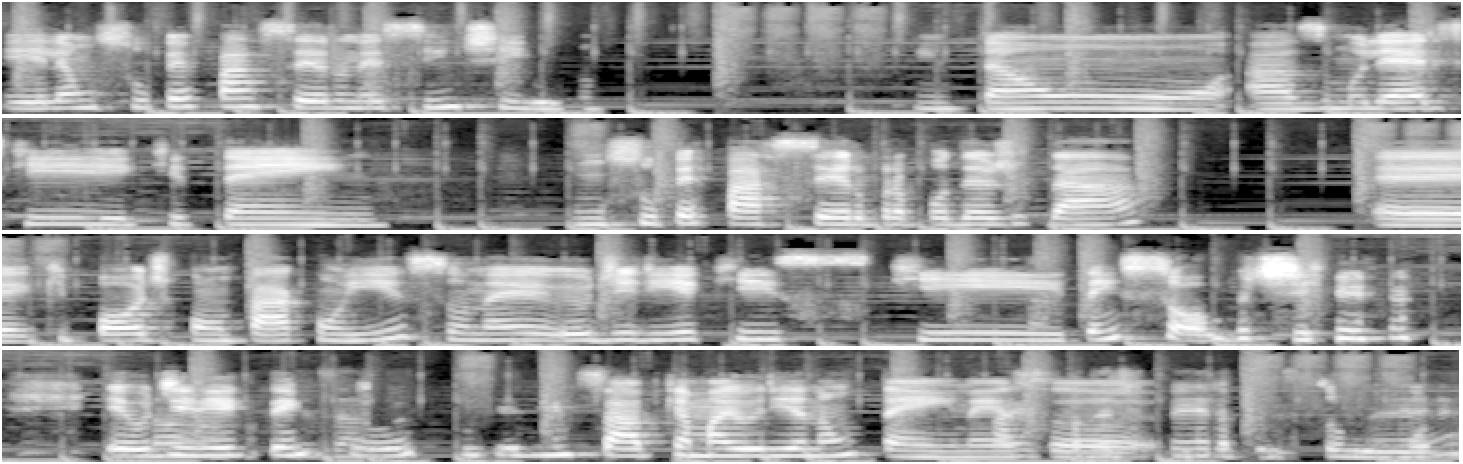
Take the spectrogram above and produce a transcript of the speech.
Ele é um super parceiro nesse sentido. Então, as mulheres que, que têm um super parceiro para poder ajudar, é, que pode contar com isso, né? Eu diria que, que tem sorte. Eu ah, diria que tem sorte, porque a gente sabe que a maioria não tem, né? Faz essa, essa pessoa. Né?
